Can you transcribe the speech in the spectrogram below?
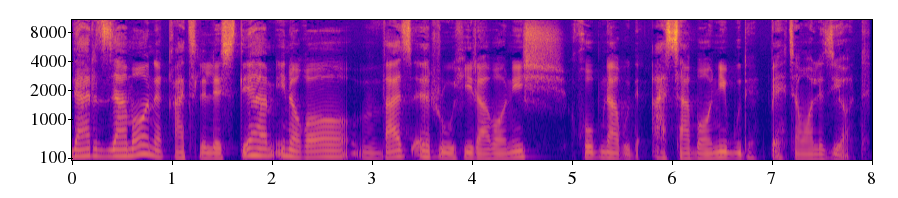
در زمان قتل لستی هم این آقا وضع روحی روانیش خوب نبوده عصبانی بوده به احتمال زیاد.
